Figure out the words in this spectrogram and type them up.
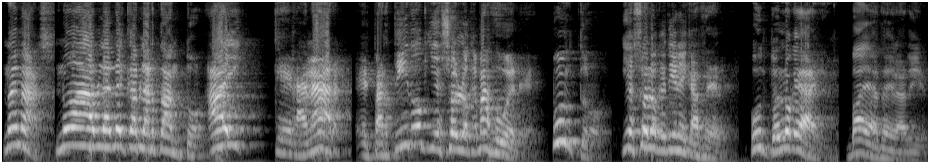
no hay más. No habla, no hay que hablar tanto, hay que ganar el partido y eso es lo que más duele. Punto. Y eso es lo que tiene que hacer. Punto, es lo que hay. Vaya tela, tío.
